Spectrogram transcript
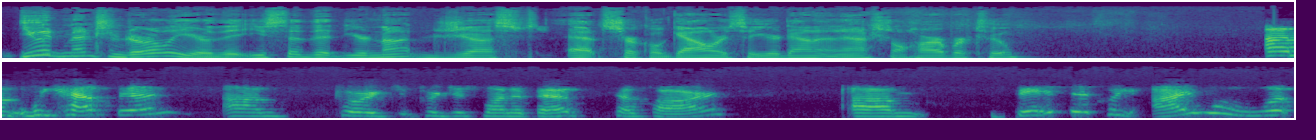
you, you, had mentioned earlier that you said that you're not just at Circle Gallery, so you're down at National Harbor too. Um, we have been um, for for just one event so far. Um, basically, I will look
